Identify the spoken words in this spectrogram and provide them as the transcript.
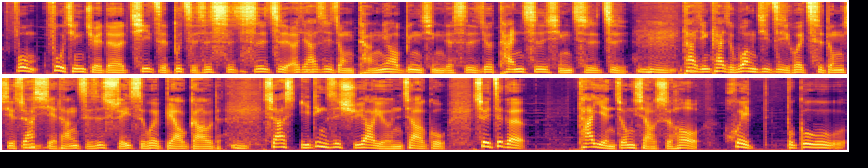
父父亲觉得妻子不只是失失智，而且他是一种糖尿病型的失智，就贪吃型失智，嗯，他已经开始忘记自己会吃东西，所以他血糖只是随时会飙高的，嗯，所以他一定是需要有人照顾，所以这个他眼中小时候会不顾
